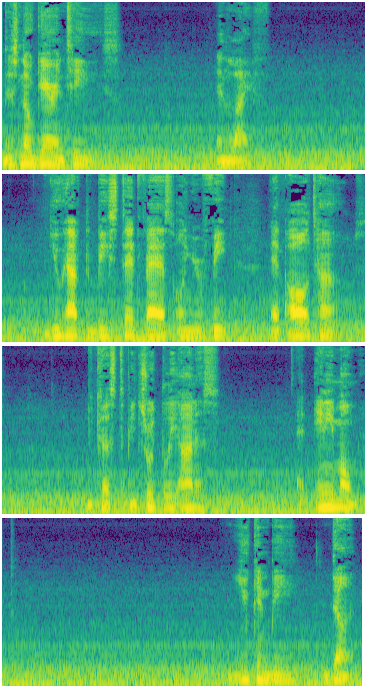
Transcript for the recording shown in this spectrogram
There's no guarantees in life. You have to be steadfast on your feet at all times. Because to be truthfully honest, at any moment, you can be done.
